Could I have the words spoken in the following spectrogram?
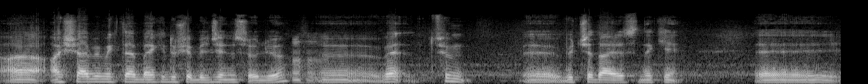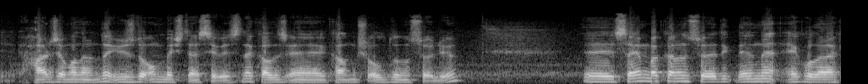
a- aşağı bir miktar belki düşebileceğini söylüyor. E, ve tüm e, bütçe dairesindeki e, harcamalarında yüzde 15'ler seviyesinde kal- e, kalmış olduğunu söylüyor. E, Sayın Bakan'ın söylediklerine ek olarak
